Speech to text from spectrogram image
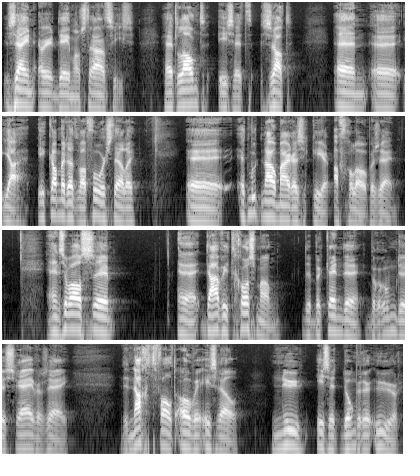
zijn er demonstraties. Het land is het zat. En uh, ja, ik kan me dat wel voorstellen. Uh, het moet nou maar eens een keer afgelopen zijn. En zoals David Grossman, de bekende, beroemde schrijver, zei: De nacht valt over Israël. Nu is het donkere uur.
